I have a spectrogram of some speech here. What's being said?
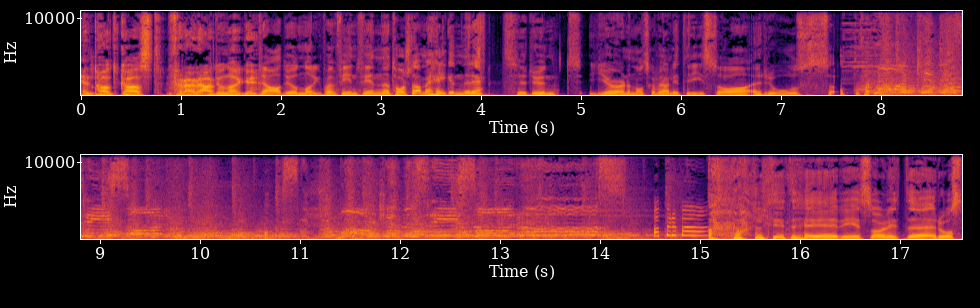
en podkast fra Radio Norge. Radio Norge på en finfin torsdag med helgen rett rundt hjørnet. Nå skal vi ha litt ris og ros. 8.40. Morgenklubbens ris og litt eh, ris og litt eh, ros.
